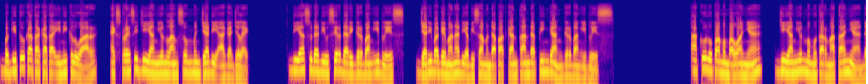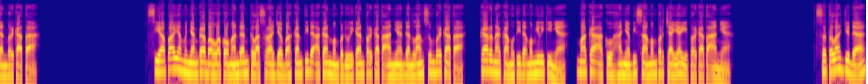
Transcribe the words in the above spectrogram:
Begitu kata-kata ini keluar, ekspresi Ji Yang Yun langsung menjadi agak jelek. Dia sudah diusir dari gerbang iblis, jadi bagaimana dia bisa mendapatkan tanda pinggang gerbang iblis? Aku lupa membawanya, Ji Yang Yun memutar matanya dan berkata. Siapa yang menyangka bahwa komandan kelas raja bahkan tidak akan mempedulikan perkataannya dan langsung berkata, karena kamu tidak memilikinya, maka aku hanya bisa mempercayai perkataannya. Setelah jeda,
